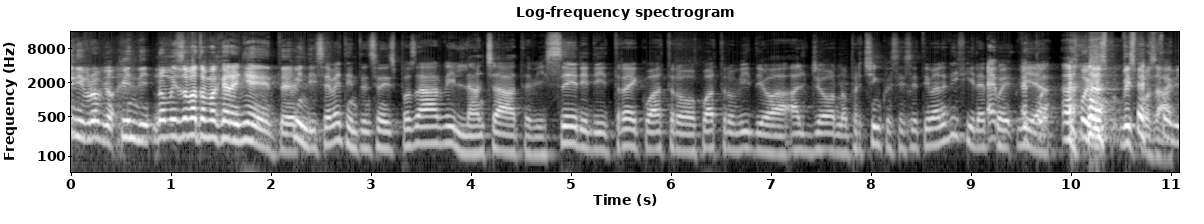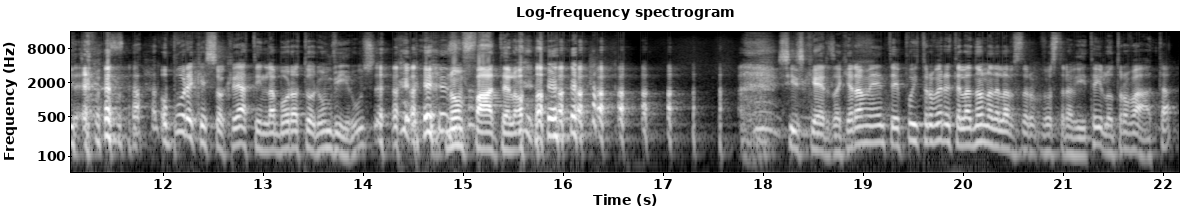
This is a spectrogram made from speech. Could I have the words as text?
quindi proprio quindi, non mi sono fatto mancare niente. Quindi se avete intenzione di sposarvi, lanciatevi serie di 3-4 4 video a, al giorno per 5-6 settimane di fila e, e poi via. E poi, e poi vi, sposate. vi sposate. Oppure che so, create in laboratorio un virus, non fatelo. si scherza chiaramente e poi troverete la donna della vostra, vostra vita. Io l'ho trovata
